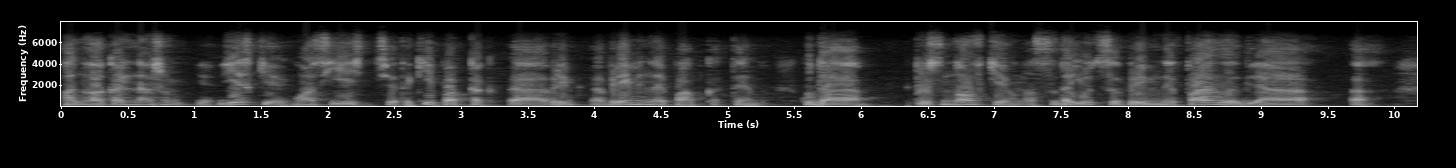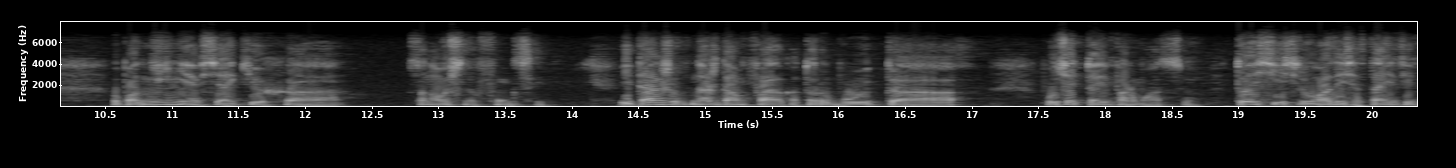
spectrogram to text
А на локальном нашем диске у нас есть такие папки, как э, временная папка temp, куда при установке у нас создаются временные файлы для э, выполнения всяких э, установочных функций. И также наш дам файл, который будет э, получать туда информацию. То есть, если у вас здесь останется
